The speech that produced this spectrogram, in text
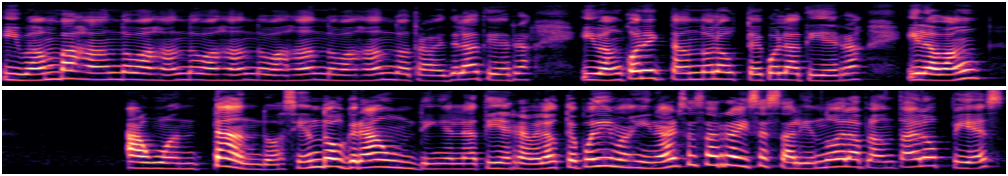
y van bajando, bajando, bajando, bajando, bajando a través de la tierra y van conectándola a usted con la tierra y la van aguantando, haciendo grounding en la tierra, ¿verdad? Usted puede imaginarse esas raíces saliendo de la planta de los pies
